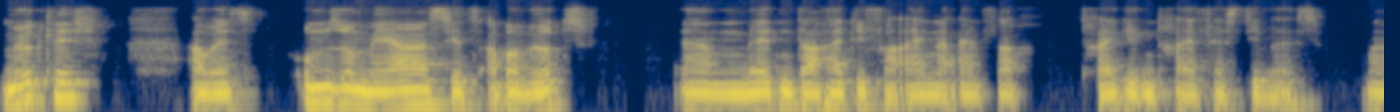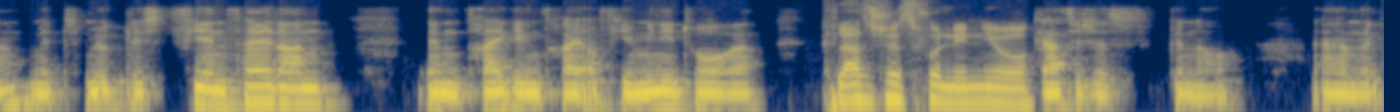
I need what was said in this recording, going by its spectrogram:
möglich. Aber jetzt umso mehr es jetzt aber wird, ähm, melden da halt die Vereine einfach 3 gegen 3 Festivals ne? mit möglichst vielen Feldern, ähm, 3 gegen 3 auf vier Minitore. Klassisches Foninho. Klassisches, genau. Ähm,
